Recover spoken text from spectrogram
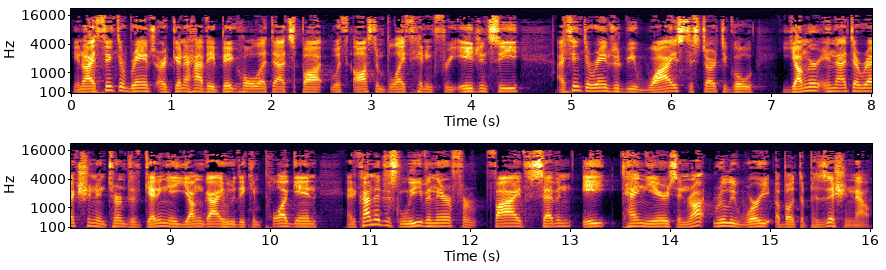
You know, I think the Rams are going to have a big hole at that spot with Austin Blythe hitting free agency. I think the Rams would be wise to start to go younger in that direction in terms of getting a young guy who they can plug in and kind of just leave in there for five, seven, eight, ten years and not really worry about the position. Now,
